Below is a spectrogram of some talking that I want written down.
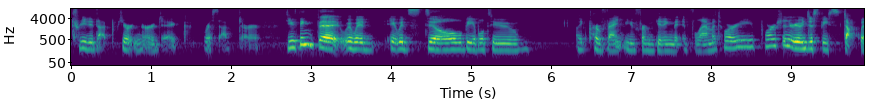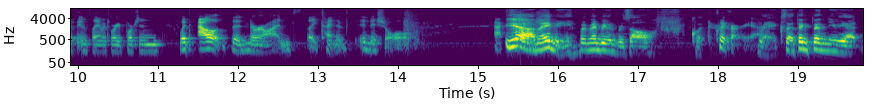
treated that purinergic receptor, do you think that it would it would still be able to like prevent you from getting the inflammatory portion, or it would just be stuck with the inflammatory portion without the neurons like kind of initial? Yeah, maybe, but maybe it would resolve quicker. quicker. Yeah. Right, because I think then you get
